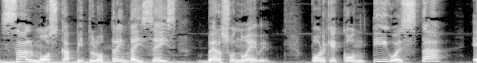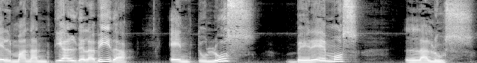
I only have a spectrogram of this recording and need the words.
Salmos capítulo 36, verso 9. Porque contigo está el manantial de la vida. En tu luz veremos la luz.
